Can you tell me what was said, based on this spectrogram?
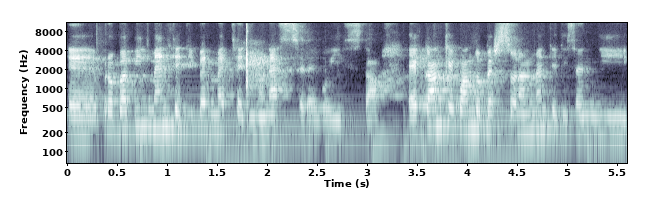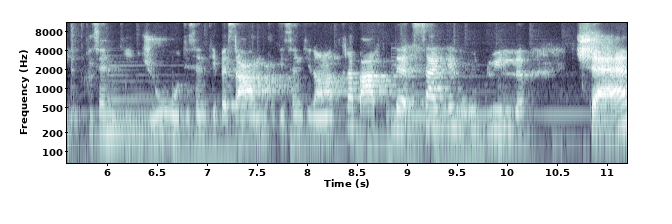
eh, probabilmente ti permette di non essere egoista. Ecco, anche quando personalmente ti senti, ti senti giù, ti senti pesante, ti senti da un'altra parte, sai che Goodwill c'è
